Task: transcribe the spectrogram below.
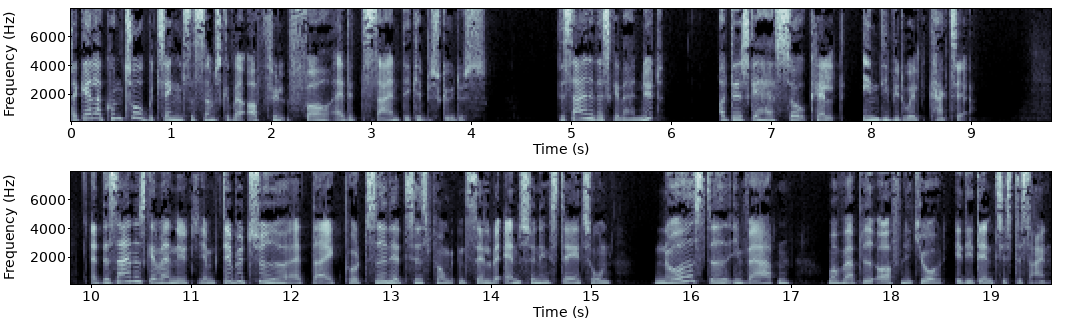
Der gælder kun to betingelser, som skal være opfyldt for, at et design det kan beskyttes. Designet det skal være nyt, og det skal have såkaldt individuel karakter. At designet skal være nyt, jamen det betyder, at der ikke på et tidligere tidspunkt end selve ansøgningsdatoen noget sted i verden må være blevet offentliggjort et identisk design.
